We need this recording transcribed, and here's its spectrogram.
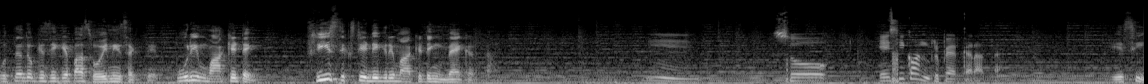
उतने तो किसी के पास हो ही नहीं सकते। पूरी मार्केटिंग 360 डिग्री मार्केटिंग मैं करता हूँ। सो एसी कौन रिपेयर कराता है? एसी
